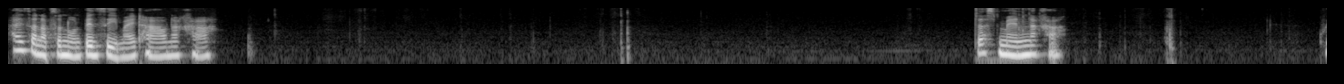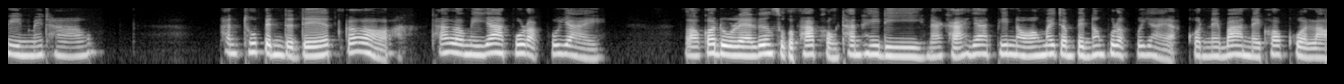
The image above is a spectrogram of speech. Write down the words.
ไพ่สนับสนุนเป็นสีไม้เท้านะคะ judgment นะคะ queen ไม้เท้า พันธุเป็น the dead ก็ถ้าเรามีญาติผู้หลักผู้ใหญ่ เราก็ดูแลเรื่องสุขภาพของท่านให้ดีนะคะ ญาติพี่น้องไม่จำเป็นต้องผู้หลักผู้ใหญ่อะคนในบ้านในครอบครัวเรา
